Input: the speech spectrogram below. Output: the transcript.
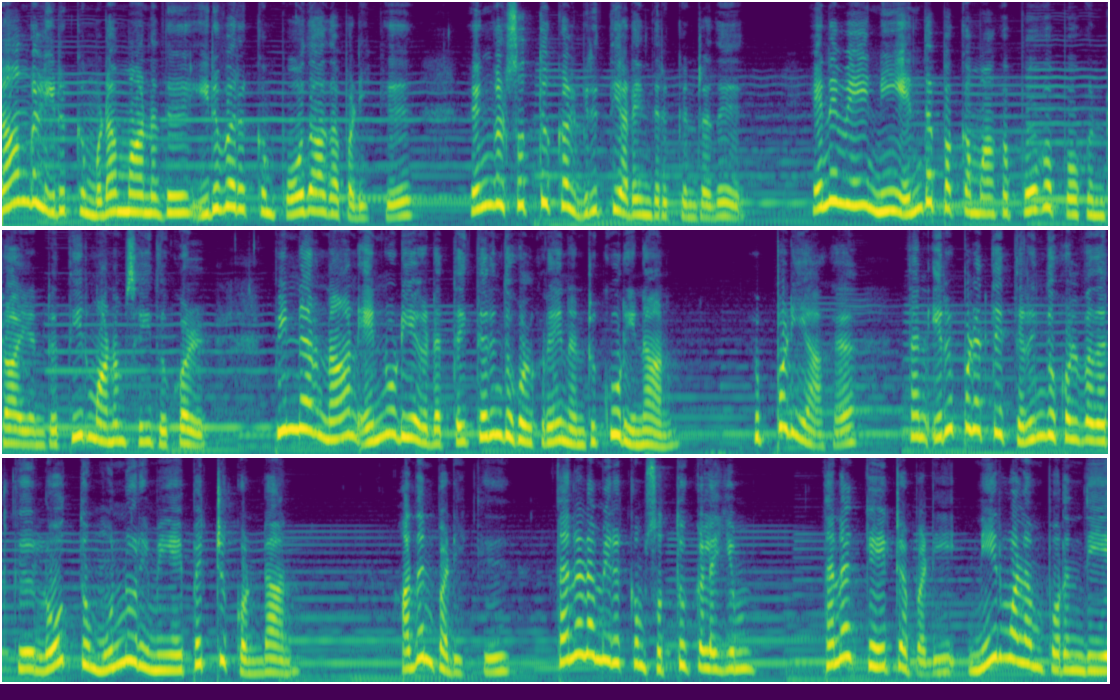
நாங்கள் இருக்கும் இடமானது இருவருக்கும் போதாதபடிக்கு எங்கள் சொத்துக்கள் விருத்தி அடைந்திருக்கின்றது எனவே நீ எந்த பக்கமாக போகப் போகின்றாய் என்று தீர்மானம் செய்து கொள். பின்னர் நான் என்னுடைய இடத்தை தெரிந்து கொள்கிறேன் என்று கூறினான். இப்படியாக தன் இருப்பிடத்தை தெரிந்து கொள்வதற்கு லோத்து முன்னுரிமையை பெற்றுக்கொண்டான். அதன்படிக்கு தன்னிடம் இருக்கும் சொத்துக்களையும் தனக்கேற்றபடி நீர்வளம் பொருந்திய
